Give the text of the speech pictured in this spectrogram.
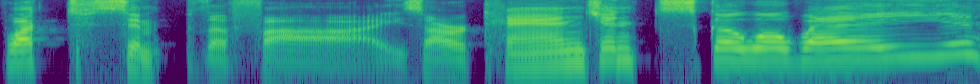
what simplifies? Our tangents go away.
